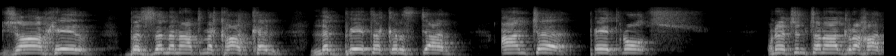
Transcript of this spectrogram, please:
እግዚአብሔር በዘመናት መካከል ለቤተ ክርስቲያን አንተ ጴጥሮስ እውነትን ተናግረሃል፣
